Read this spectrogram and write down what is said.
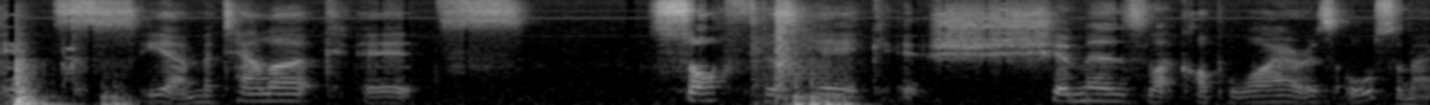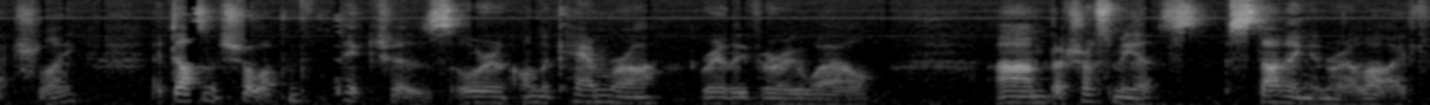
It's, yeah, metallic. It's soft as heck. It shimmers like copper wire. is awesome actually. It doesn't show up in pictures or on the camera really very well. Um, but trust me, it's stunning in real life.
